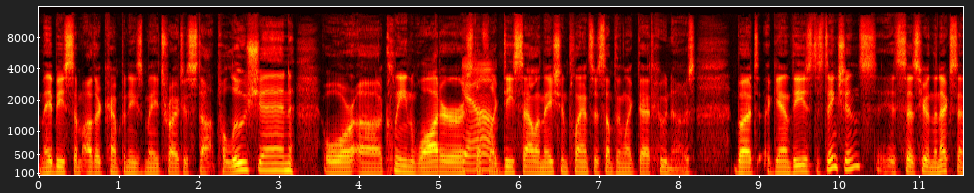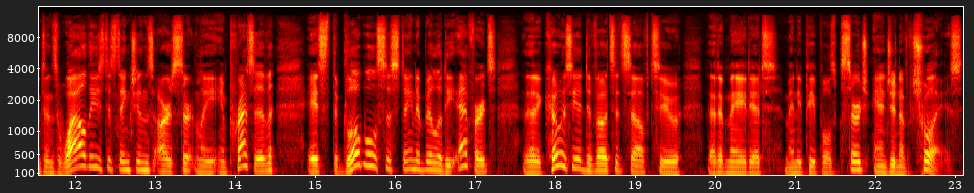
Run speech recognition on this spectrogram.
Maybe some other companies may try to stop pollution or uh, clean water, Yeah. stuff like desalination plants or something like that. Who knows? But again, these distinctions, it says here in the next sentence, while these distinctions are certainly impressive, it's the global sustainability efforts that Ecosia devotes itself to that have made it many people's search engine of choice.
